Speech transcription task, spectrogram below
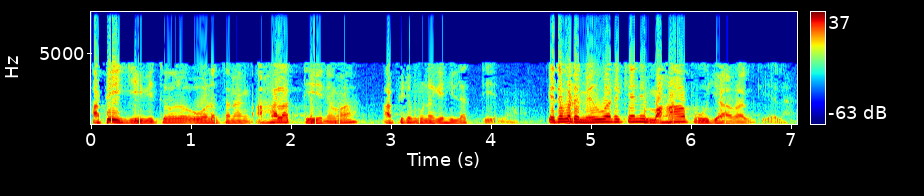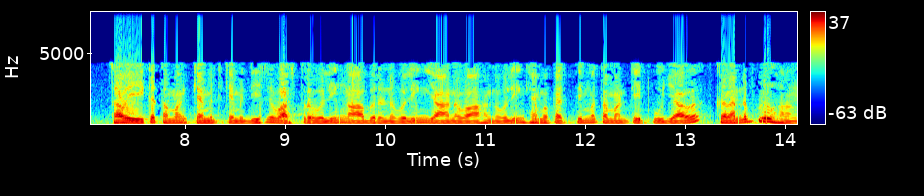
අපේ ජීවිතවල ඕනතරම් අහලක් තියෙනවා අපිට මුණ ගැහිලක් තියෙනවා. එතකොට මෙව්වට කියන්නේ මහා පූජාවල් කියලා. තව ඒක තමන් කැමති කැමති විදිහට වස්ත්‍ර වලින් ආභරණ වලින් යාන වාහන වලින් හැම පැත්තෙම තමන්ට පූජාව කරන්න පුළුවන්.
